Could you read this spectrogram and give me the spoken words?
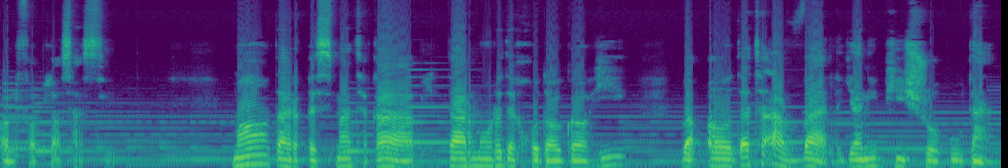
آلفا پلاس هستید ما در قسمت قبل در مورد خداگاهی و عادت اول یعنی پیشرو بودن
